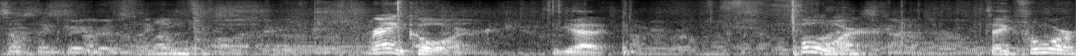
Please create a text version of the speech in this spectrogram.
Something bigger than like a Rancor. You got it. Four. Take four.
